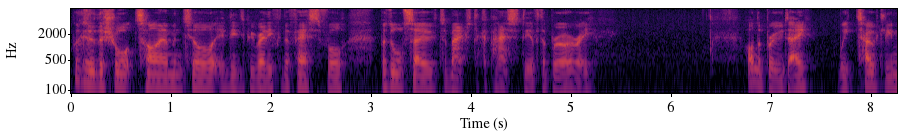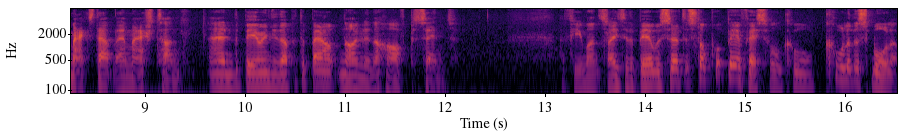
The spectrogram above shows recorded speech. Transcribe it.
because of the short time until it needed to be ready for the festival, but also to match the capacity of the brewery. On the brew day, we totally maxed out their mash tun, and the beer ended up at about 9.5%. A few months later, the beer was served at Stockport Beer Festival called Caller the Smaller,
